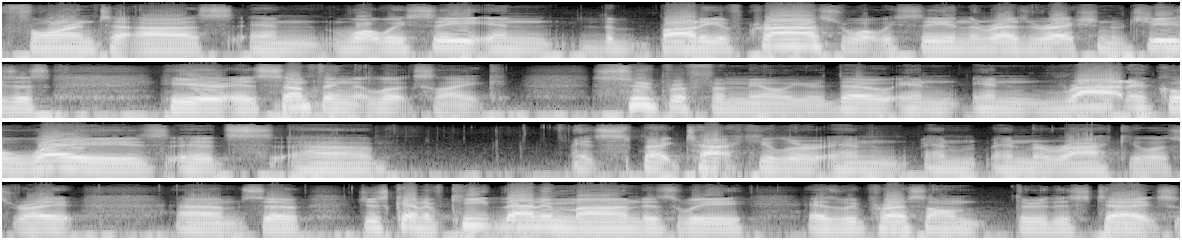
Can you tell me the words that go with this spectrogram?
foreign to us. And what we see in the body of Christ, what we see in the resurrection of Jesus here is something that looks like super familiar, though in, in radical ways it's. Uh, it's spectacular and, and, and miraculous, right? Um, so just kind of keep that in mind as we as we press on through this text.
